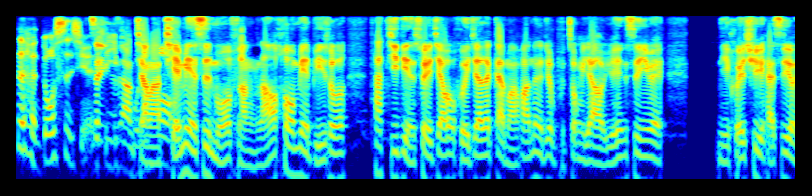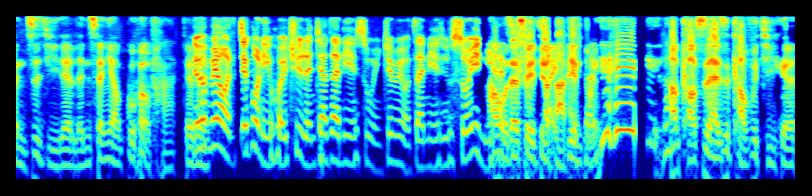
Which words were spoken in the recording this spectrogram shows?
是很多事情的这第一步。这样讲了，前面是模仿，然后后面比如说他几点睡觉或回家在干嘛的话，那个就不重要，原因是因为你回去还是有你自己的人生要过嘛，对不对？因为没有，结果你回去人家在念书，你就没有在念书，所以你然后我在睡觉打电动，分嘿嘿，然后考试还是考不及格。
